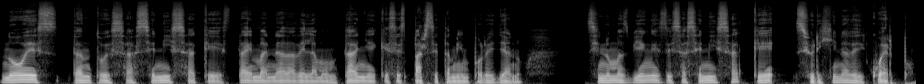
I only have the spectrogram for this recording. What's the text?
No es tanto esa ceniza que está emanada de la montaña y que se esparce también por el llano, sino más bien es de esa ceniza que se origina del cuerpo.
